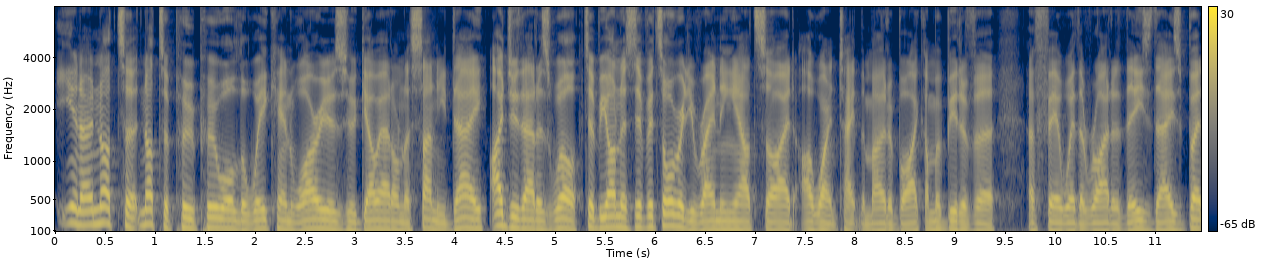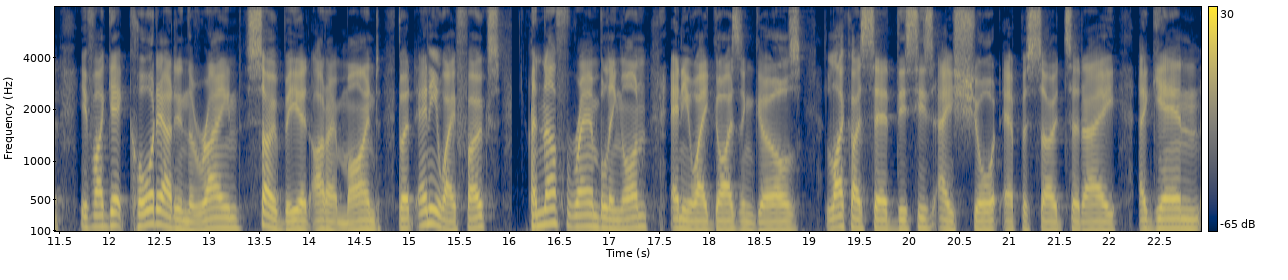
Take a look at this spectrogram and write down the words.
you know, not to not to poo-poo all the weekend warriors who go out on a sunny day. I do that as well. To be honest, if it's already raining outside, I won't take the motorbike. I'm a bit of a, a fair weather rider these days. But if I get caught out in the rain, so be it. I don't mind. But anyway, folks, enough rambling on. Anyway, guys and girls like I said, this is a short episode today. Again,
